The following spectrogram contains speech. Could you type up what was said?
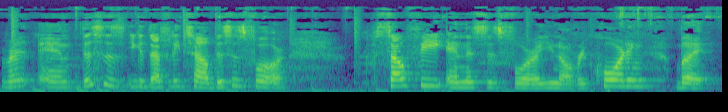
Right, and this is, you can definitely tell, this is for selfie and this is for, you know, recording. But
